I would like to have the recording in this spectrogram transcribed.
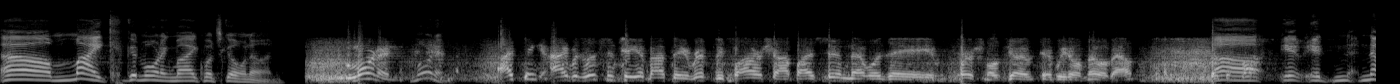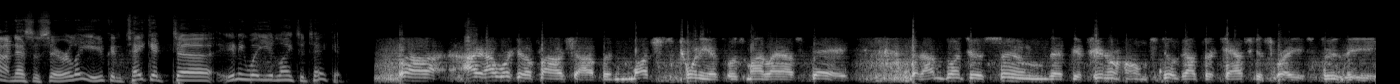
Oh, Mike. Good morning, Mike. What's going on? Morning. Morning. I think I was listening to you about the Ripley Flower Shop. I assume that was a personal joke that we don't know about. Uh, it, it not necessarily. You can take it uh, any way you'd like to take it. Well, I, I work at a flower shop, and March 20th was my last day. But I'm going to assume that the funeral home still got their caskets raised through the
